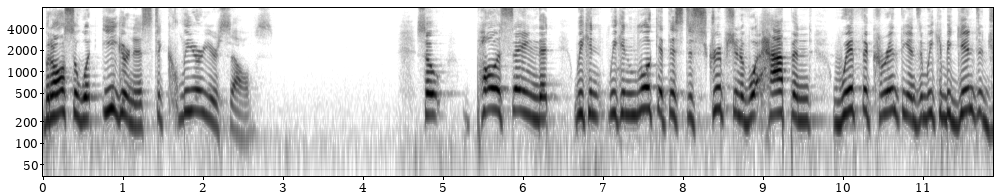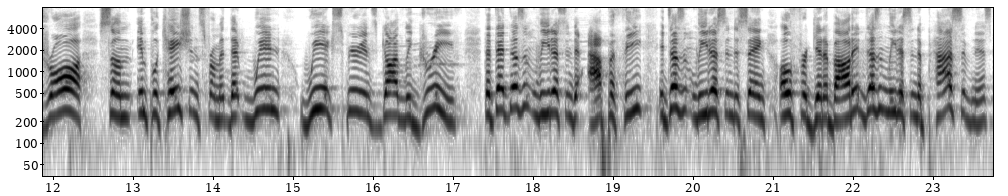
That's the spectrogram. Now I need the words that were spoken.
But also what eagerness to clear yourselves. So, Paul is saying that we can, we can look at this description of what happened with the Corinthians and we can begin to draw some implications from it that when we experience godly grief, that that doesn't lead us into apathy. It doesn't lead us into saying, oh, forget about it. It doesn't lead us into passiveness,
